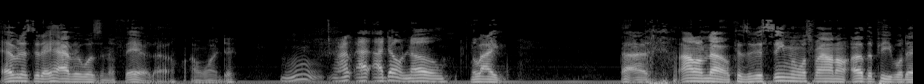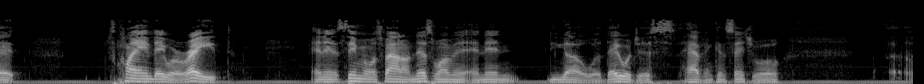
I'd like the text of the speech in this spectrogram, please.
evidence do they have it was an affair though? I wonder. Mm, I, I, don't know. Like, uh, I don't know because if his semen was found on other people that claimed they were raped, and then semen was found on this woman, and then you go, well, they were just having consensual. Uh,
